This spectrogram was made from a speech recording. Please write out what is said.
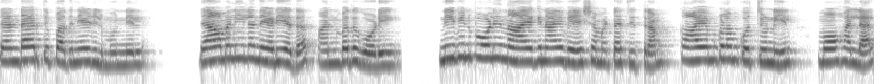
രണ്ടായിരത്തി പതിനേഴിൽ മുന്നിൽ. രാമലീല നേടിയത് അൻപത് കോടി. നിവിൻ പോളി നായകനായി വേഷമിട്ട ചിത്രം കായംകുളം കൊച്ചുണ്ണിയിൽ മോഹൻലാൽ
